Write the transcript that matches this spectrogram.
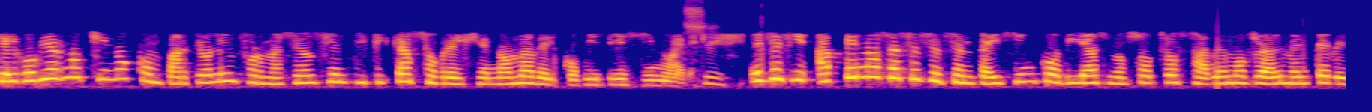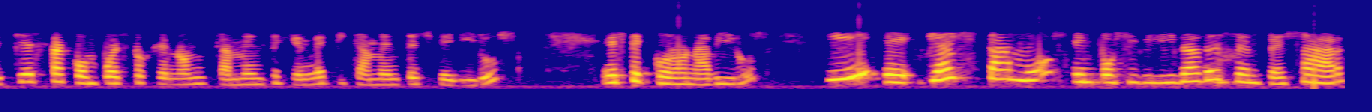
que el gobierno chino compartió la información científica sobre el genoma del COVID-19. Es decir, apenas hace 65 días nosotros sabemos realmente de qué está compuesto genómicamente, genéticamente este virus, este coronavirus, y eh, ya estamos en posibilidades de empezar,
